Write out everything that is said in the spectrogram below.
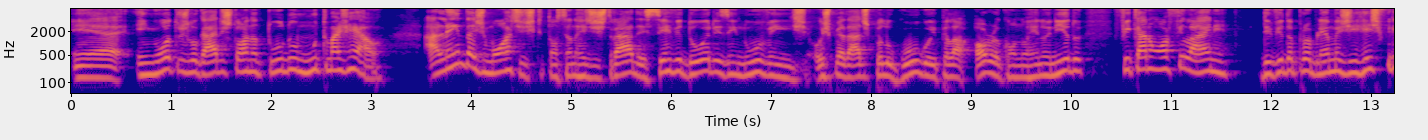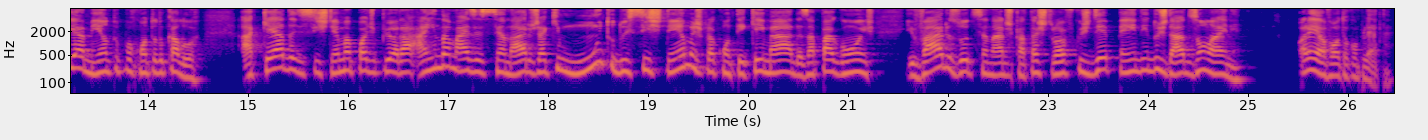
É, em outros lugares torna tudo muito mais real. Além das mortes que estão sendo registradas, servidores em nuvens hospedados pelo Google e pela Oracle no Reino Unido ficaram offline devido a problemas de resfriamento por conta do calor. A queda de sistema pode piorar ainda mais esse cenário, já que muito dos sistemas para conter queimadas, apagões e vários outros cenários catastróficos dependem dos dados online. Olha aí a volta completa.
